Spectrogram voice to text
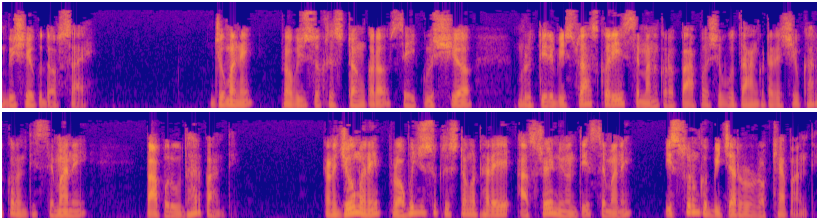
ବିଷୟକୁ ଦର୍ଶାଏ। ଯେଉଁମାନେ ପ୍ରଭୁ ଯୀଶୁଖ୍ରୀଷ୍ଟଙ୍କର ସେହି କୃଷ୍ୟ ମୃତ୍ୟୁରେ ବିଶ୍ୱାସ କରି ସେମାନଙ୍କର ପାପ ସବୁ ତାହାଙ୍କଠାରେ ସ୍ୱୀକାର କରନ୍ତି ସେମାନେ ପାପରୁ ଉଦ୍ଧାର ପାଆନ୍ତି। କାରଣ ଯେଉଁମାନେ ପ୍ରଭୁ ଯୀଶୁଖ୍ରୀଷ୍ଟଙ୍କଠାରେ ଆଶ୍ରୟ ନିଅନ୍ତି ସେମାନେ ଈଶ୍ୱରଙ୍କ ବିଚାରରୁ ରକ୍ଷା ପାଆନ୍ତି।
